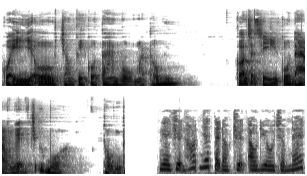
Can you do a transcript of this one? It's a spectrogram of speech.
quấy nhiễu trong khi cô ta ngủ mà thôi. Con sẽ chỉ cô đào luyện chữ bùa Thùng Nghe chuyện hot nhất tại đọc audio.net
